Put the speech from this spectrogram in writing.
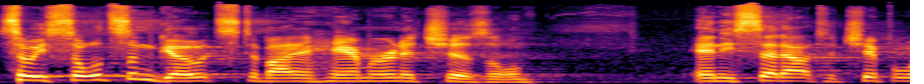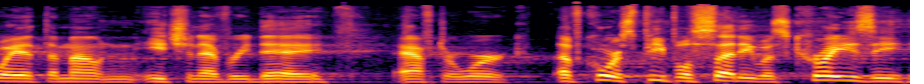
So he sold some goats to buy a hammer and a chisel, and he set out to chip away at the mountain each and every day after work. Of course, people said he was crazy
